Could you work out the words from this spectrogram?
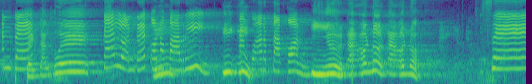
Entet, Bentang kowe. kalau entet ono Hmm. pari. Heeh. Aku arep takon. Iya, tak ono, tak ono. Sing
